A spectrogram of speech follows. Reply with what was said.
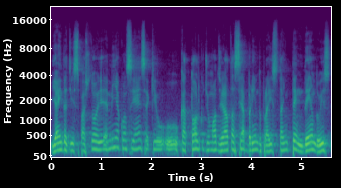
E ainda disse, pastor, é minha consciência que o, o católico, de um modo geral, está se abrindo para isso, está entendendo isso,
